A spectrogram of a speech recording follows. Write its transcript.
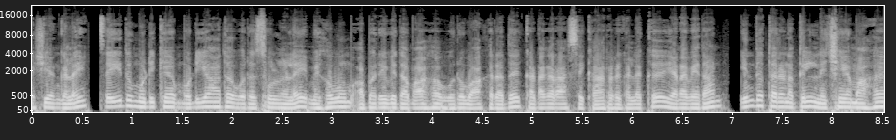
விஷயங்களை செய்து முடிக்க முடியாத ஒரு சூழ்நிலை மிகவும் அபரிவிதமாக உருவாகிறது கடகராசிக்காரர்களுக்கு. எனவேதான் இந்த தருணத்தில் நிச்சயமாக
